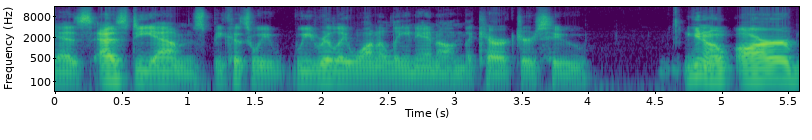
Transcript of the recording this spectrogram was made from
as as DMs because we we really want to lean in on the characters who, you know, are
